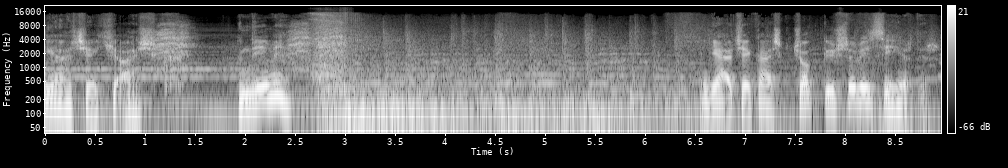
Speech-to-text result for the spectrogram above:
Gerçek aşk. Değil mi? Gerçek aşk çok güçlü bir sihirdir.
